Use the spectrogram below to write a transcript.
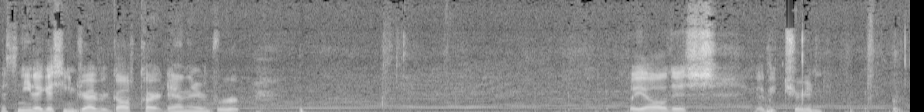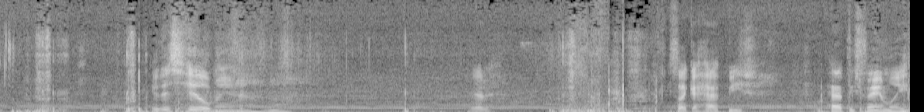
That's neat. I guess you can drive your golf cart down there and But yeah, all this gotta be trimmed. Yeah, this hill, man, I don't know. I gotta. Like a happy, happy family.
